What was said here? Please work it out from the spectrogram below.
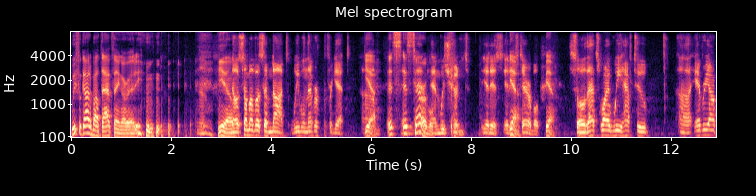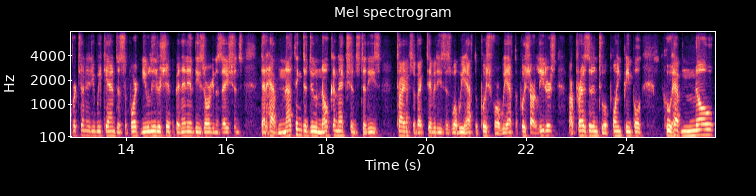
we forgot about that thing already. You know, No, some of us have not. We will never forget. yeah, Um, it's it's and- terrible. and, we shouldn't. It is. It is Yeah. terrible. yeah, So that's why we have to, uh, every opportunity we can to support new leadership in any of these organizations that have nothing to do, no connections to these types of activities is what we have to push for. We have to push our leaders, our president to appoint people who have no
